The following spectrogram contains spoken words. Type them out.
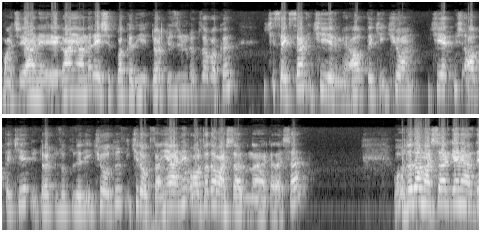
maçı. Yani e, ganyanları eşit. Bakın 429'a bakın. 2.80, 2.20, alttaki 2.10, 2.70, alttaki 437, 2.30, 2.90 yani ortada maçlar bunlar arkadaşlar. Ortada maçlar genelde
